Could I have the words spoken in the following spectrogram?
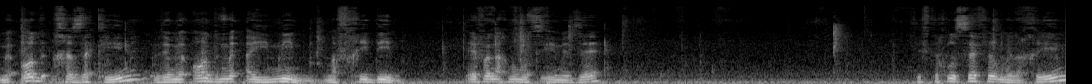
מאוד חזקים ומאוד מאיימים, מפחידים. איפה אנחנו מוצאים את זה? תפתחו ספר מלכים.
